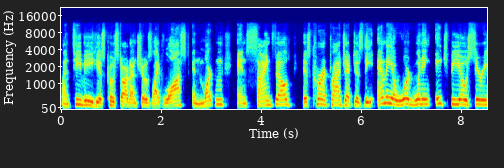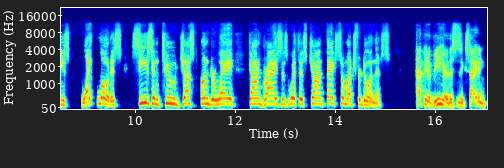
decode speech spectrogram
on TV. He has co starred on shows like Lost and Martin and Seinfeld. His current project is the Emmy Award winning HBO series White Lotus, season two just underway. John Gries is with us. John, thanks so much for doing this. Happy to be here. This is exciting.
